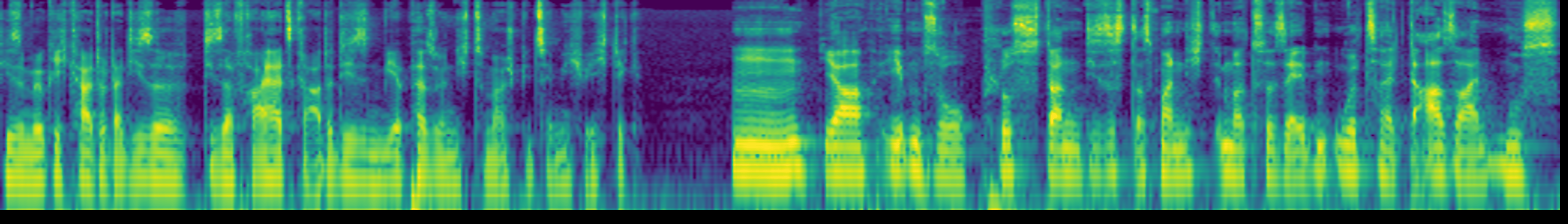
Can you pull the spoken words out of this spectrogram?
diese Möglichkeit oder diese, dieser Freiheitsgrade, die sind mir persönlich zum Beispiel ziemlich wichtig. Hm, ja, ebenso. Plus dann dieses, dass man nicht immer zur selben Uhrzeit da sein muss.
